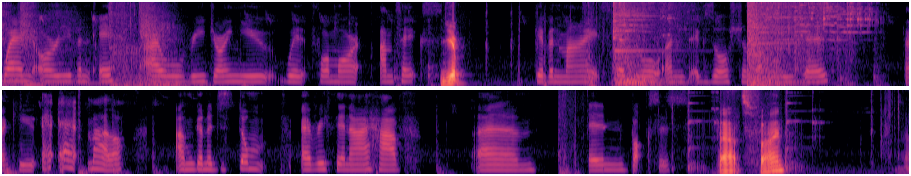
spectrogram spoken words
when or even if I will rejoin you with for more antics, Yep. Given my schedule and exhaustion level these days. Thank you, Milo. I'm gonna just dump everything I have um in boxes. That's fine. So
